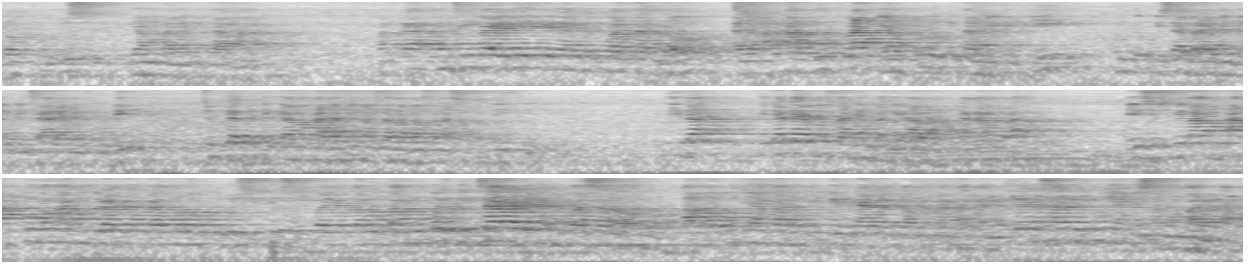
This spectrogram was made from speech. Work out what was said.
Roh Kudus yang paling utama. Maka menjiwai diri dengan kekuatan roh adalah hal mutlak yang perlu kita miliki bisa berani berbicara di publik juga ketika menghadapi masalah-masalah seperti itu. Tidak tidak ada yang mustahil bagi Allah. Kenapa? Yesus bilang, aku menganugerahkan kamu roh kudus supaya kalau kamu berbicara dengan kuasa roh, apa pun yang kamu pikirkan dan kamu katakan, tidak ada satu pun yang bisa membantah.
